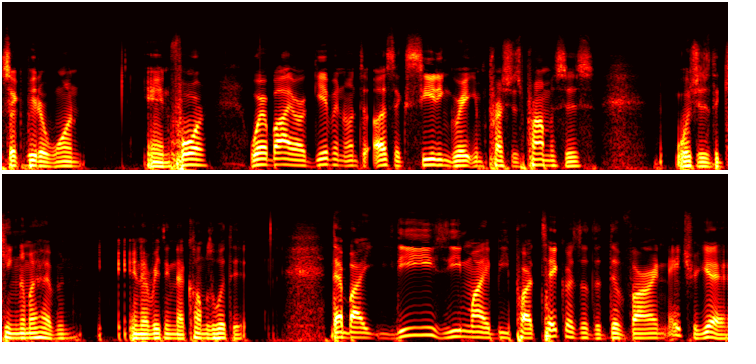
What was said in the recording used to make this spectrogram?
Second Peter 1 and 4, whereby are given unto us exceeding great and precious promises which is the kingdom of heaven and everything that comes with it. That by these ye might be partakers of the divine nature. Yeah.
